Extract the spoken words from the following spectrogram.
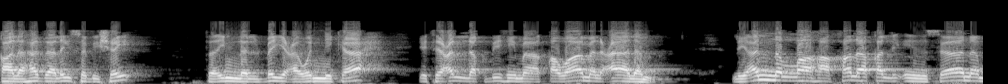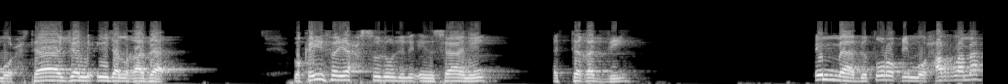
قال هذا ليس بشيء فإن البيع والنكاح يتعلق بهما قوام العالم لأن الله خلق الإنسان محتاجا إلى الغذاء. وكيف يحصل للإنسان التغذي؟ إما بطرق محرمة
